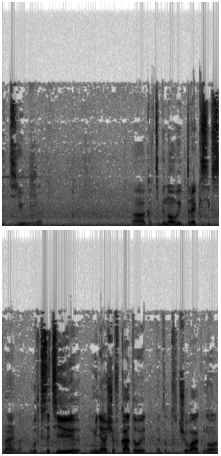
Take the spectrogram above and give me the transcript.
идти уже. А, как тебе новый трек Six Nine? Вот, кстати, меня вообще вкатывает этот чувак, но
